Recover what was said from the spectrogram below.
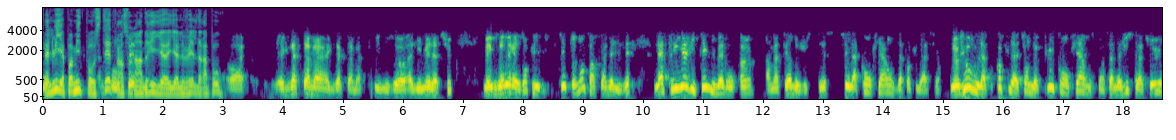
Mais lui, il n'a pas mis de post-it. François Landry. Il a, il a levé le drapeau. Oui, exactement, exactement. Il nous a allumé là-dessus. Mais vous avez raison. Puis, tu sais, tout le monde s'en scandalisait. La priorité numéro un en matière de justice, c'est la confiance de la population. Le jour où la population n'a plus confiance dans sa magistrature,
